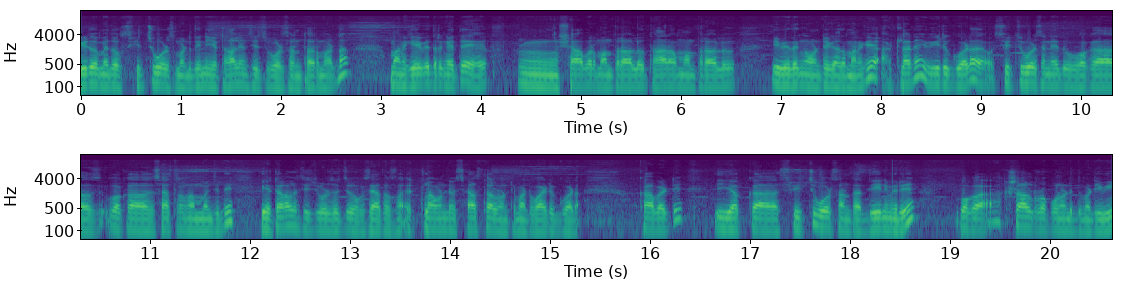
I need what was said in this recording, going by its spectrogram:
వీడియో మీద ఒక స్విచ్ బోర్డ్స్ మాట దీన్ని ఇటాలియన్ స్విచ్ బోర్డ్స్ అంటారన్నమాట. మనకి ఏ విధంగా అయితే షాబర్ మంత్రాలు తారా మంత్రాలు ఈ విధంగా ఉంటాయి కదా మనకి అట్లానే వీటికి కూడా స్విచ్ బోర్డ్స్ అనేది ఒక ఒక శాస్త్రం సంబంధించింది. ఇటాలియన్ స్విచ్ బోర్డ్స్ వచ్చి ఒక శాస్త్రం ఇట్లా ఉండే శాస్త్రాలు ఉంటాయి మాట వాటికి కూడా. కాబట్టి ఈ యొక్క స్విచ్ బోర్డ్స్ అంటారు. దీని మీరు ఒక అక్షరాల రూపంలో ఉండేది ఇవి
